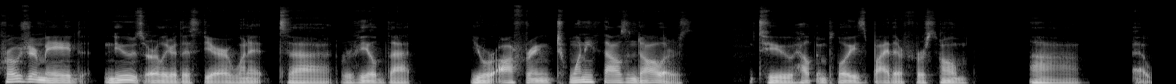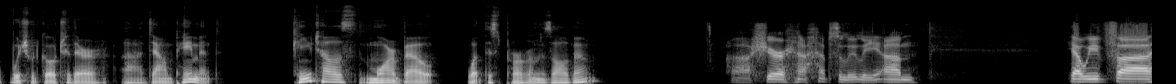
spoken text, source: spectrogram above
Crozier made news earlier this year when it uh, revealed that you were offering $20,000 to help employees buy their first home, uh, uh, which would go to their uh, down payment. Can you tell us more about what this program is all about? Uh, sure, absolutely. Um, yeah, we've uh,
